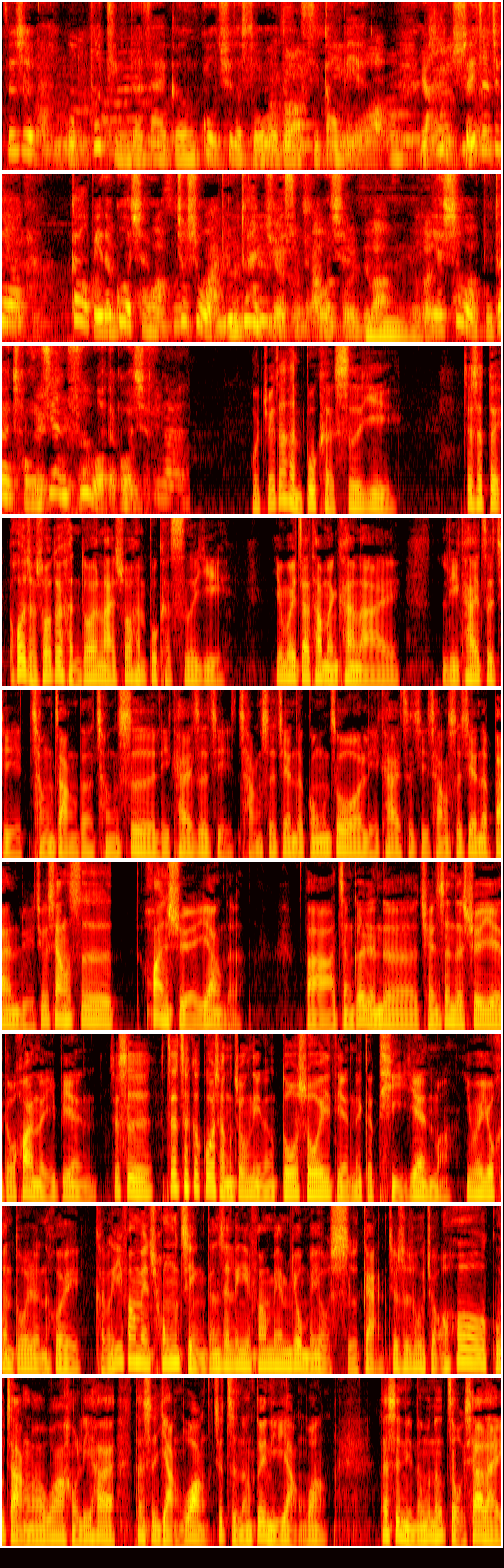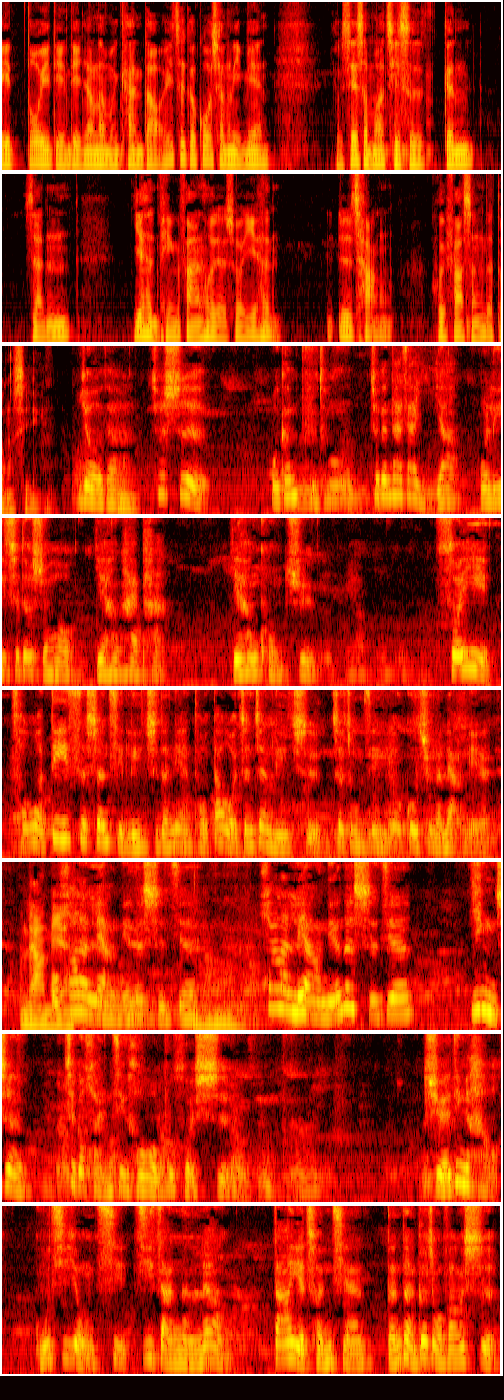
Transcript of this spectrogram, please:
就是我不停的在跟过去的所有东西告别，然后随着这个。告别的过程，就是我不断觉醒的过程，也是我不断重建自我的过程。我觉得很不可思议，这是对，或者说对很多人来说很不可思议，因为在他们看来，离开自己成长的城市，离开自己长时间的工作，离开自己长时间的伴侣，就像是换血一样的。把整个人的全身的血液都换了一遍，就是在这个过程中，你能多说一点那个体验吗？因为有很多人会可能一方面憧憬，但是另一方面又没有实感，就是会说哦，鼓掌啊，哇，好厉害！但是仰望就只能对你仰望，但是你能不能走下来多一点点，让他们看到，哎，这个过程里面有些什么其实跟人也很平凡，或者说也很日常会发生的东西。有的，就是。我跟普通就跟大家一样，我离职的时候也很害怕，也很恐惧。所以从我第一次升起离职的念头到我真正离职，这中间又过去了两年。两年。我花了两年的时间，花了两年的时间，印证这个环境和我不合适。决定好，鼓起勇气，积攒能量，当然也存钱等等各种方式。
